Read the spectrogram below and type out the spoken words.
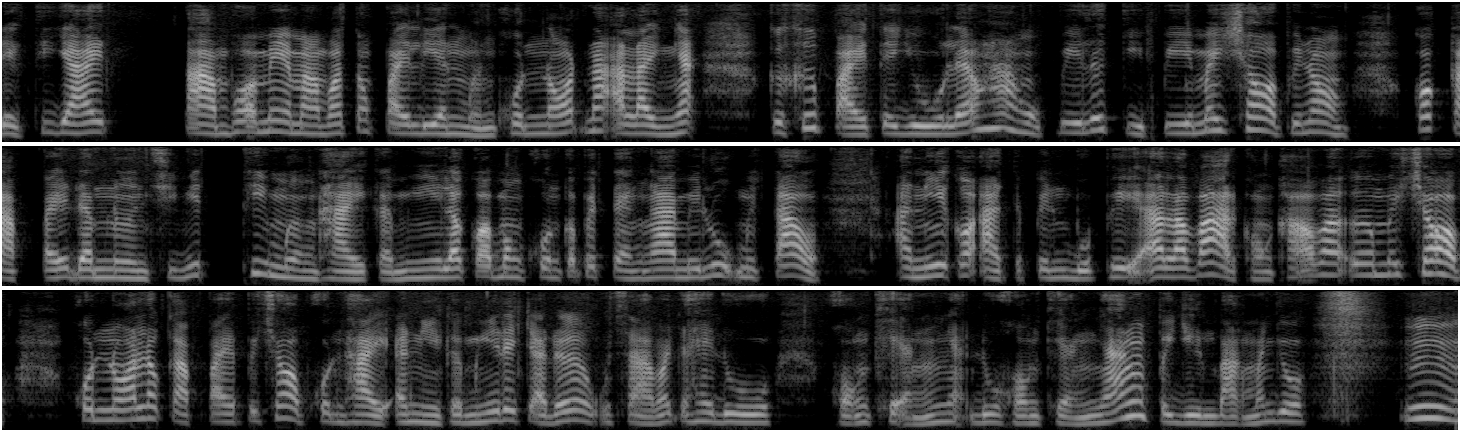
เด็กที่ย้าย ตามพ่อแม่มาว่าต้องไปเรียนเหมือนคนนอตนะอะไรเงี้ยก็คือไปแต่อยู่แล้วห้าหกปีหรือกี่ปีไม่ชอบพี่น้อง ก็กลับไปดำเนินชีวิตที่เมืองไทยก็มี แล้วก็บางคนก็ไปแต่งงานมีลูกมีเต้า อันนี้ก็อาจจะเป็นบุพเพอารวาสของเขาว่าเออไม่ชอบ คนนอยแล้วกลับไปไปชอบคนไทย อันนี้ก็มีได้จ้ะเด้ออุตส่าห์ว่าจะให้ดูของแข็งเนี่ยดูของแข็งยั้งไปยืนบังมันอยู่อืม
